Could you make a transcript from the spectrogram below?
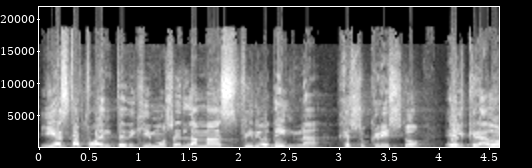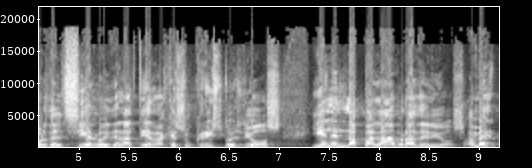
Y esta fuente, dijimos, es la más fideodigna, Jesucristo, el creador del cielo y de la tierra. Jesucristo es Dios y Él es la palabra de Dios. Amén.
